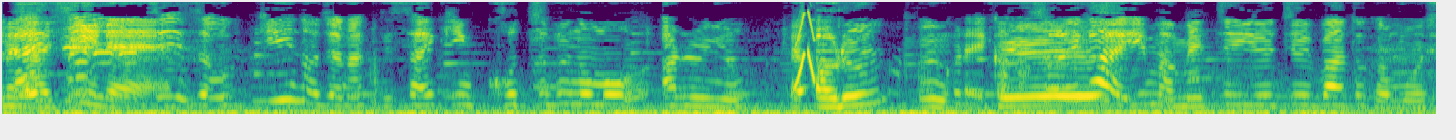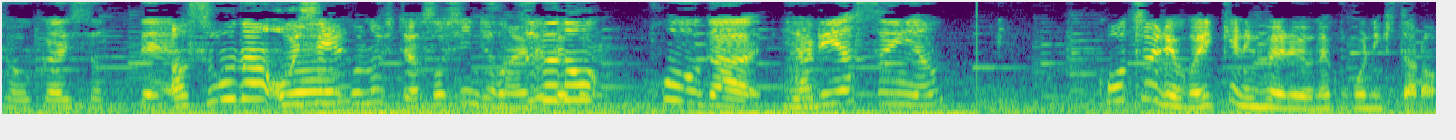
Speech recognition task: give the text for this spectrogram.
れ大事。いいチね。ーズ大きいのじゃなくて最近小粒のもあるんよ。え、あるん？うん。これそれが今めっちゃ YouTuber とかも紹介しとって。あ、そうだ、美味しい？この人優しいんじゃない？小粒の方がやりやすいやん。交通量が一気に増えるよね、ここに来たら。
